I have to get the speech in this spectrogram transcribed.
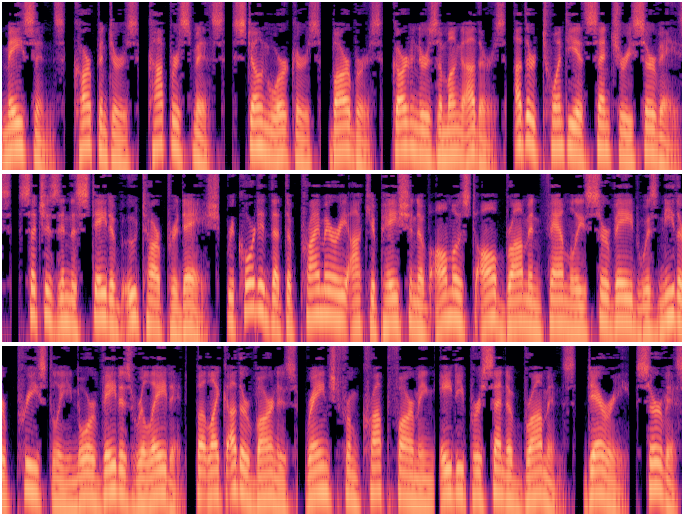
masons, carpenters, coppersmiths, stone workers, barbers, gardeners among others. Other 20th century surveys, such as in the state of Uttar Pradesh, recorded that the primary occupation of almost all Brahmin families surveyed was neither priestly nor Vedas related, but like other Varnas, ranged ranged from crop farming 80% of Brahmins, dairy, service,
